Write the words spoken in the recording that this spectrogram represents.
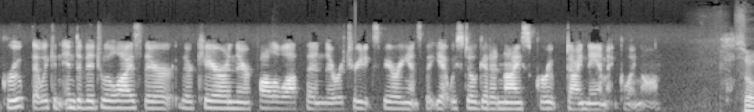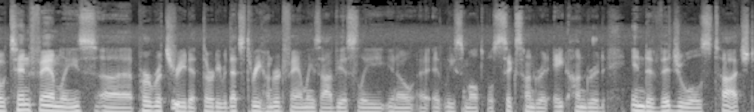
group that we can individualize their their care and their follow up and their retreat experience, but yet we still get a nice group dynamic going on. So 10 families uh, per retreat at 30 that's 300 families obviously you know at least multiple 600 800 individuals touched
